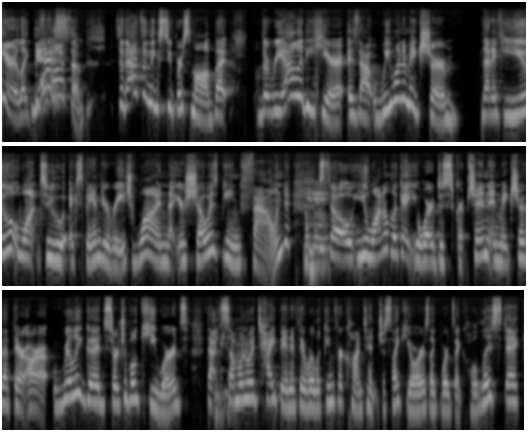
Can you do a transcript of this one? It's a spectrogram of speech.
here. Like, this yes. is awesome. So that's something super small. But the reality here is that we want to make sure that if you want to expand your reach, one, that your show is being found. Mm-hmm. So you want to look at your description and make sure that there are really good searchable keywords that mm-hmm. someone would type in if they were looking for content just like yours, like words like holistic,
